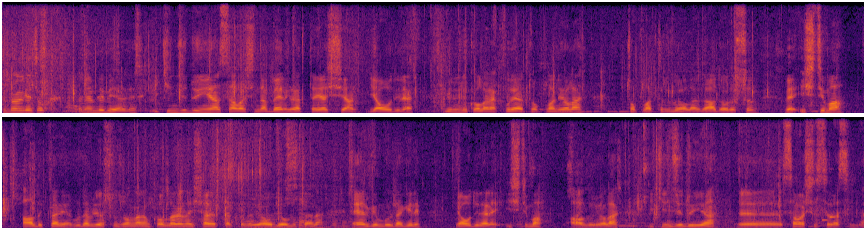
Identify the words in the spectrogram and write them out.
Şu bölge çok önemli bir yerdir. İkinci Dünya Savaşı'nda Belgrad'da yaşayan Yahudiler günlük olarak buraya toplanıyorlar. Toplattırılıyorlar daha doğrusu. Ve içtima aldıkları yer. Burada biliyorsunuz onların kollarına işaret takılır Yahudi olduklarına. Her gün burada gelip Yahudilere içtima aldırıyorlar. İkinci Dünya e, Savaşı sırasında.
